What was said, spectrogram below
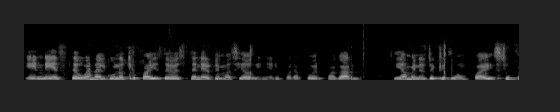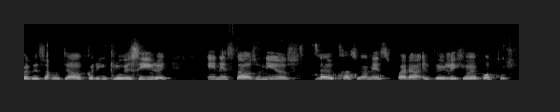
en este o en algún otro país, debes tener demasiado dinero para poder pagarla, ¿sí? A menos de que sea un país súper desarrollado, pero inclusive en Estados Unidos la educación es para el privilegio de pocos.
